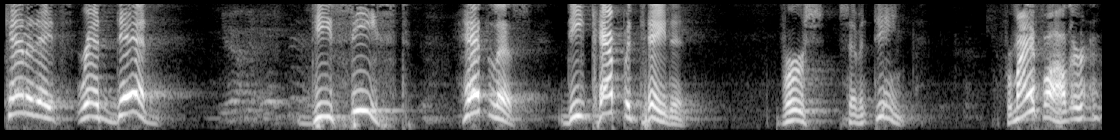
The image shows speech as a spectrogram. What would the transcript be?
candidates read dead, deceased, headless, decapitated. Verse 17. For my father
